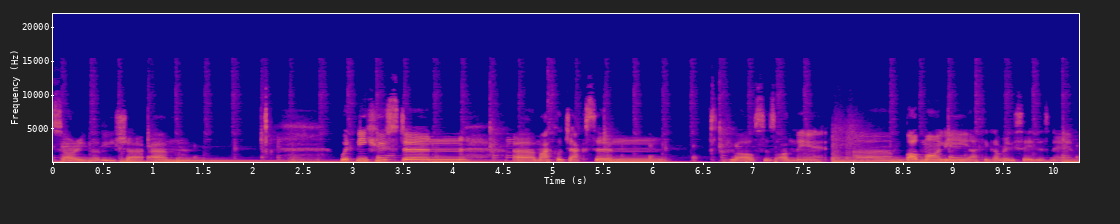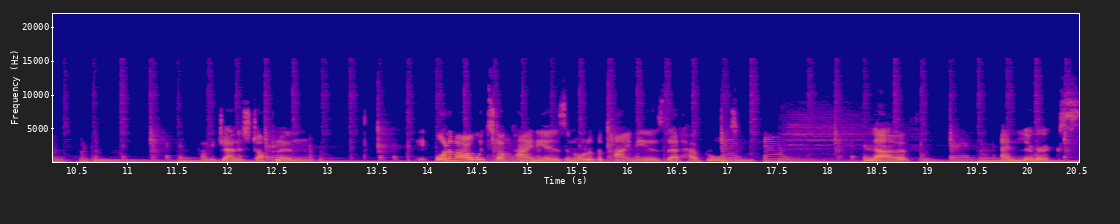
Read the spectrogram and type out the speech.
sorry, not Alicia, um, Whitney Houston, uh, Michael Jackson, who else is on there? Um, Bob Marley, I think I already said his name. Probably Janis Joplin. All of our Woodstock pioneers and all of the pioneers that have brought love and lyrics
